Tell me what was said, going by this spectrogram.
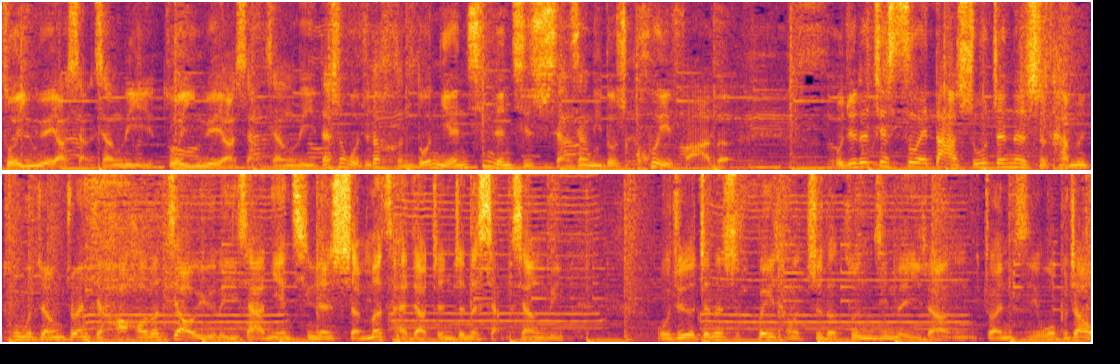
做音乐要想象力，做音乐要想象力，但是我觉得很多年轻人其实想象力都是匮乏的。我觉得这四位大叔真的是他们通过这张专辑好好的教育了一下年轻人，什么才叫真正的想象力。我觉得真的是非常值得尊敬的一张专辑。我不知道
